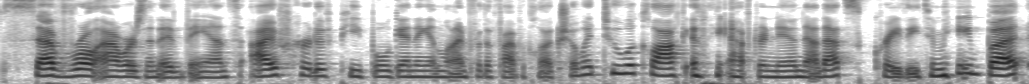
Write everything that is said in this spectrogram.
several hours in advance. I've heard of people getting in line for the five o'clock show at two o'clock in the afternoon. Now that's crazy to me, but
